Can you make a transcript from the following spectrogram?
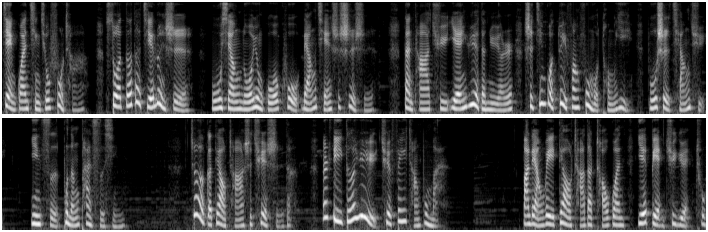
谏官请求复查，所得的结论是：吴襄挪用国库粮钱是事实，但他娶颜悦的女儿是经过对方父母同意，不是强娶，因此不能判死刑。这个调查是确实的，而李德裕却非常不满。把两位调查的朝官也贬去远处，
